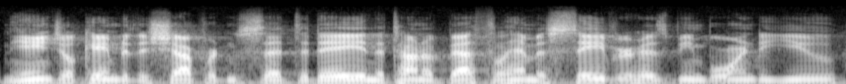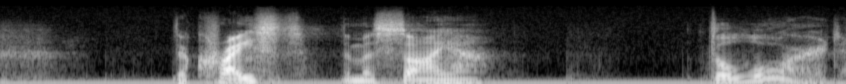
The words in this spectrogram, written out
And the angel came to the shepherd and said, Today in the town of Bethlehem, a Savior has been born to you, the Christ, the Messiah, the Lord.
